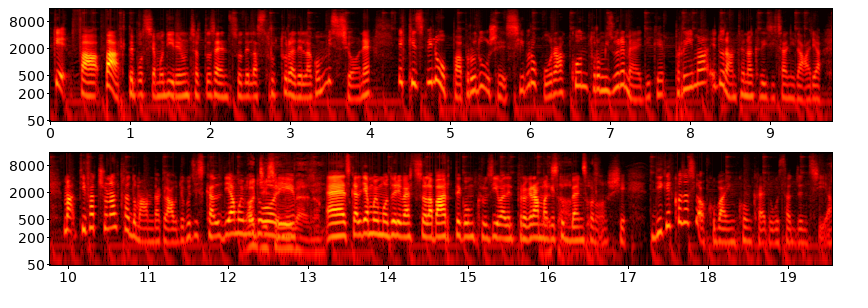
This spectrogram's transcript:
che fa parte, possiamo dire in un certo senso, della struttura della Commissione e che sviluppa, produce e si procura contromisure mediche prima e durante una crisi sanitaria. Ma ti faccio un'altra domanda, Claudio, così scaldiamo i motori. Eh, scaldiamo i motori verso la parte conclusiva del programma che tu ben Esatto. conosci. Di che cosa si occupa in concreto questa agenzia?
